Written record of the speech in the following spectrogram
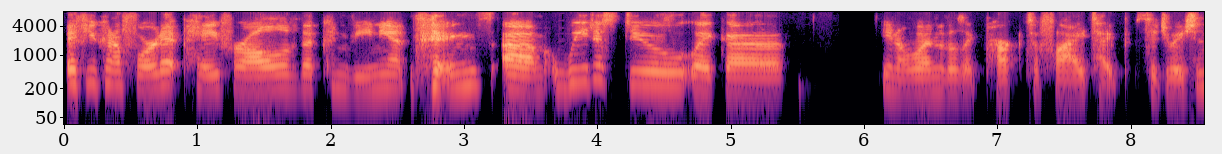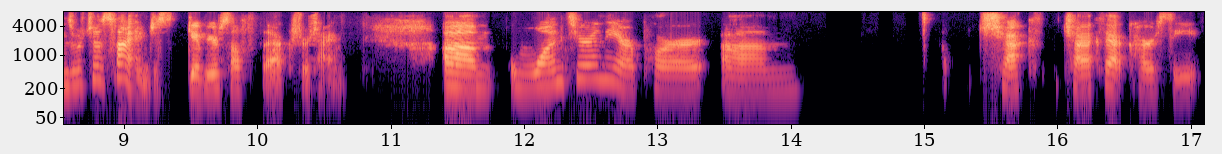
if you can afford it, pay for all of the convenient things. Um, we just do like a you know, one of those like park to fly type situations, which is fine. Just give yourself the extra time. Um, once you're in the airport, um, check check that car seat.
